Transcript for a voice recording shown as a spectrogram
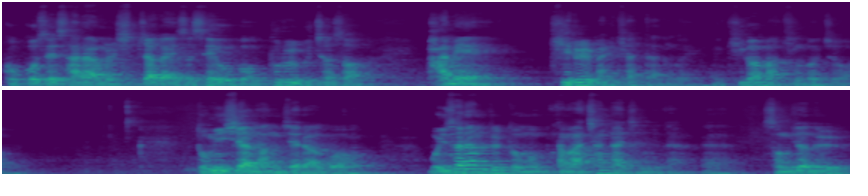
곳곳에 사람을 십자가에서 세우고 불을 붙여서 밤에 길을 밝혔다는 거예요. 기가 막힌 거죠. 도미시안 황제라고 뭐 이 사람들도 뭐 다 마찬가지입니다. 예, 성전을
